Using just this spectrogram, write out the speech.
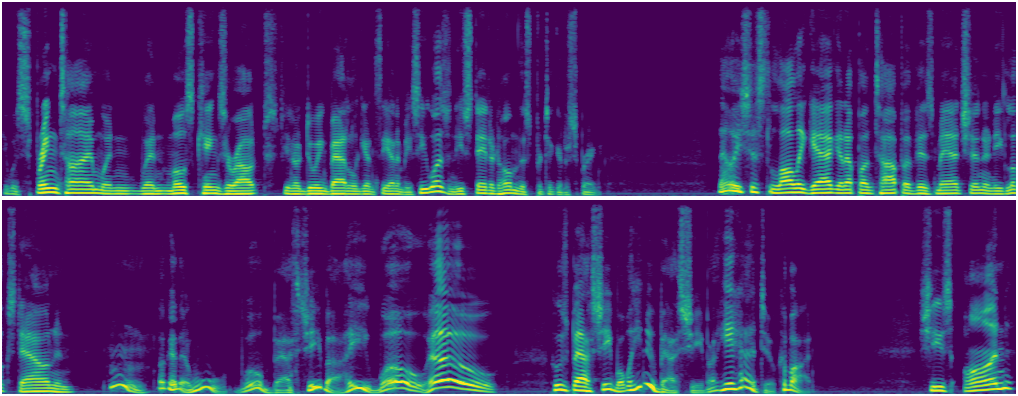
It was springtime when, when most kings are out, you know, doing battle against the enemies. He wasn't. He stayed at home this particular spring. Now he's just lollygagging up on top of his mansion, and he looks down and, hmm, look at that. Ooh, whoa, Bathsheba. Hey, whoa, whoa. Who's Bathsheba? Well, he knew Bathsheba. He had to. Come on. She's on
